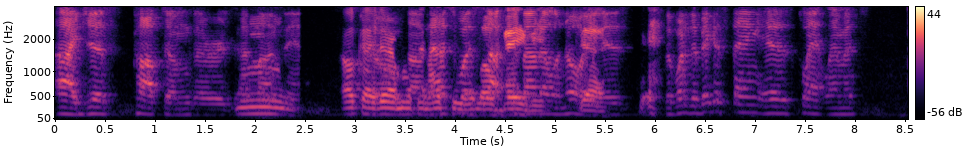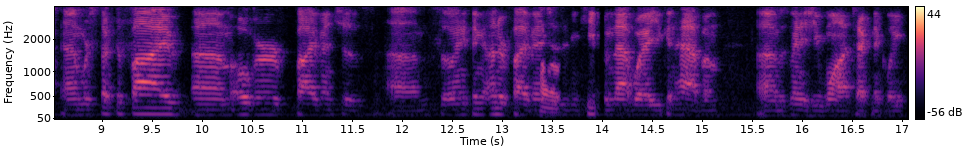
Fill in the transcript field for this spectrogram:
I just popped them. They're a mm. month in. Okay, so, they're a month in. That's what sucks babies. about Illinois yeah. is the, one of the biggest thing is plant limits. Um, we're stuck to five um, over five inches. Um, so anything under five inches, oh. if you keep them that way, you can have them um, as many as you want technically.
